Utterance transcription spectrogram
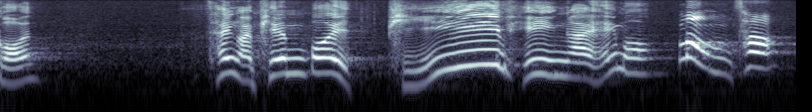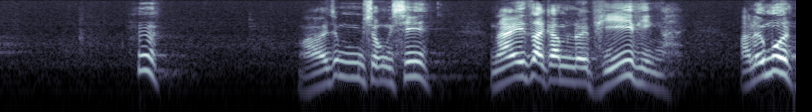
讲，请我偏背批评我，系么？冇唔错。哼，我就唔相信，你再咁来批评啊！阿老门，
